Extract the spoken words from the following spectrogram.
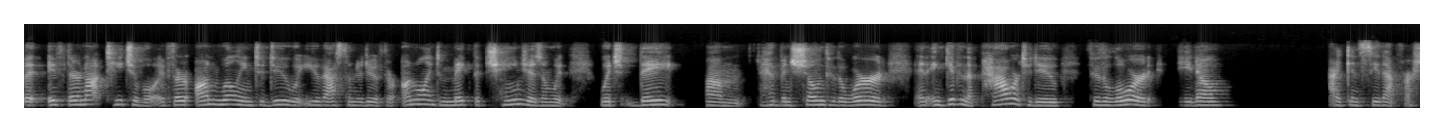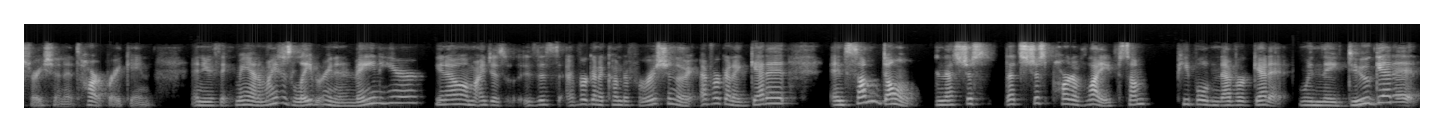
But if they're not teachable, if they're unwilling to do what you've asked them to do, if they're unwilling to make the changes which, which they um, have been shown through the word and, and given the power to do through the Lord, you know, I can see that frustration. It's heartbreaking. And you think, man, am I just laboring in vain here? You know, am I just, is this ever going to come to fruition? Are they ever going to get it? And some don't. And that's just, that's just part of life. Some people never get it. When they do get it,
